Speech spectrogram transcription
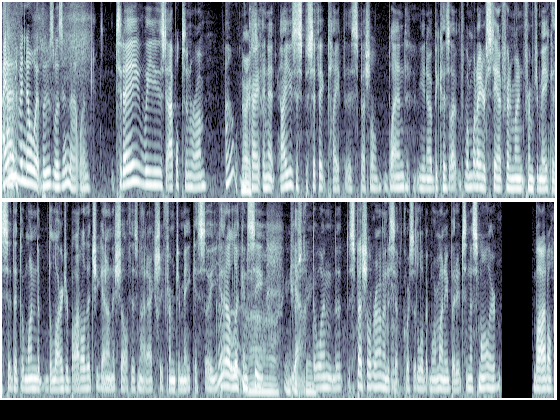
I don't even know what booze was in that one. Today we used Appleton rum. Oh, nice. Okay, and it, I use a specific type, a special blend, you know, because I, from what I understand, a friend of mine from Jamaica said that the one, the, the larger bottle that you get on the shelf is not actually from Jamaica. So you got to look and see. Ah, Yeah, the one, the, the special rum, and it's of course it's a little bit more money, but it's in a smaller bottle.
